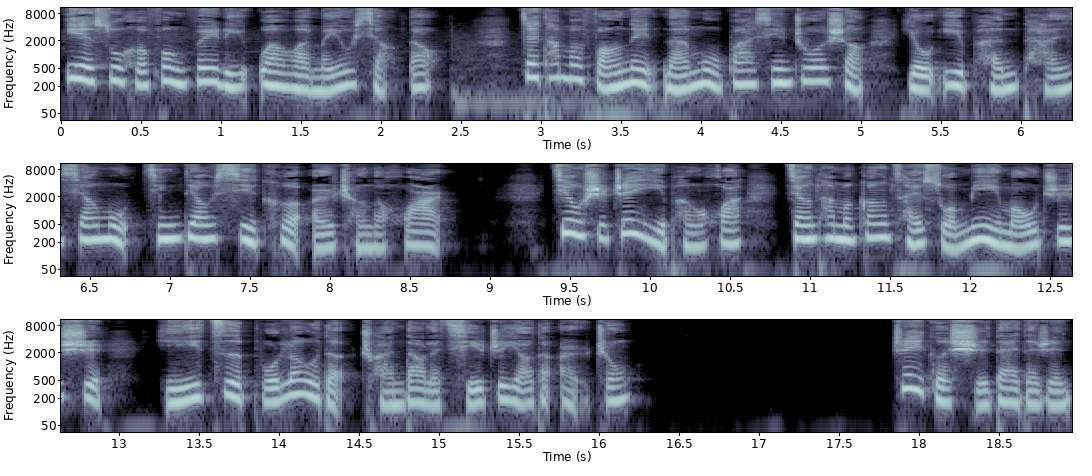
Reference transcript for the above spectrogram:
叶素和凤飞离万万没有想到，在他们房内楠木八仙桌上有一盆檀香木精雕细刻而成的花儿，就是这一盆花，将他们刚才所密谋之事一字不漏地传到了齐之遥的耳中。这个时代的人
